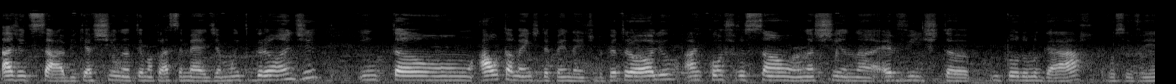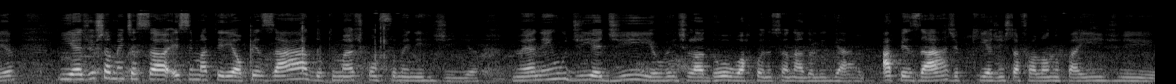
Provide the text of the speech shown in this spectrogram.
a gente sabe que a China tem uma classe média muito grande, então altamente dependente do petróleo. A construção na China é vista em todo lugar, você vê. E é justamente essa, esse material pesado que mais consome energia. Não é nem o dia a dia, o ventilador, o ar-condicionado ligado. Apesar de que a gente está falando um país de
